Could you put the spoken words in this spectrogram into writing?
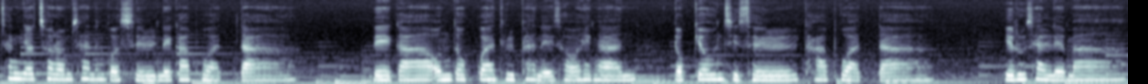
창녀처럼 사는 것을 내가 보았다. 내가 언덕과 들판에서 행한 역겨운 짓을 다 보았다. 예루살렘아,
